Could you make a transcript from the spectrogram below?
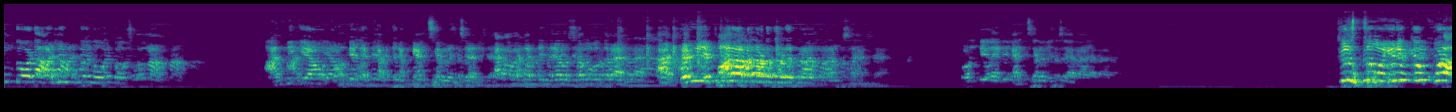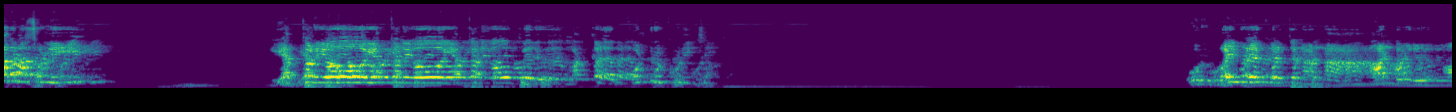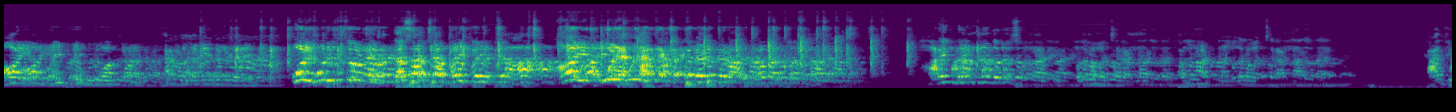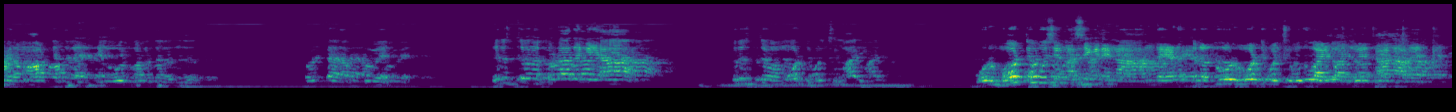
பூண்டோட அழிப்புன்னு ஒருத்தன் சொன்னான் அன்னைக்கு அவன் தொண்டையில கத்திர கேன்சர் வச்சாரு. கட்டி தேவ சமூகத்துல இருக்கிறான் தொண்டையில கேன்சர் வச்சாரு? கிறிஸ்துவம் சொல்லி எத்தனையோ எத்தனையோ எத்தனையோ பைபிளை கொடுத்தனான்னா ஆண்டவர் ஆயிரம் பைபிளை உருவாக்குறாரு. ஒரு கிறிஸ்துவனை வச்சா ஆயிரம் எடுக்கிறாரு. மறைந்த அண்ணாதுரை சொன்னாரு முதலமைச்சர் அண்ணாதுரை தமிழ்நாட்டின் முதலமைச்சர் அண்ணாதுரை. காஞ்சிபுரம் மாவட்டத்துல எங்க ஊர் பக்கத்துல இருந்து சொல்லிட்டாரு அப்பவே. கிறிஸ்துவனை தொடாதங்கய்யா கிறிஸ்துவ மோட்டு பூச்சி மாறி. ஒரு மோட்டு பூச்சி நசுங்கினேன்னா அந்த Cuma dua, itu.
